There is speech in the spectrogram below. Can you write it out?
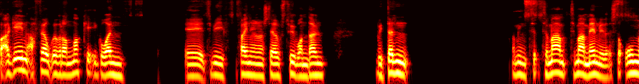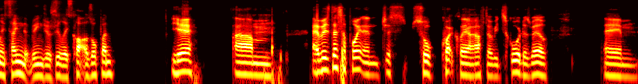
but again, I felt we were unlucky to go in uh, to be finding ourselves two one down. We didn't. I mean, to, to, my to my memory, that's the only time that Rangers really cut us open. Yeah, um, it was disappointing just so quickly after we'd scored as well. Um,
